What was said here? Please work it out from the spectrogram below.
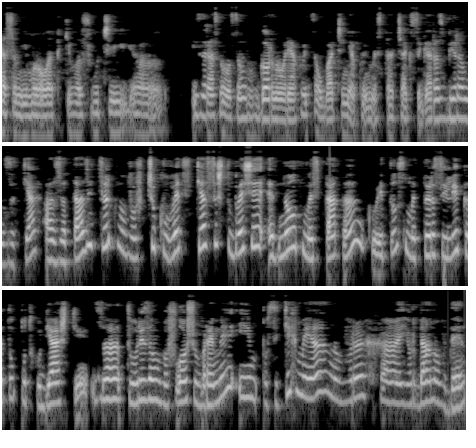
аз съм имала такива случаи. А, Израснала съм в Горна Оряховица, обаче някои места чак сега разбирам за тях. А за тази църква в Чуковец, тя също беше едно от местата, които сме търсили като подходящи за туризъм в лошо време и посетихме я на връх Йорданов ден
